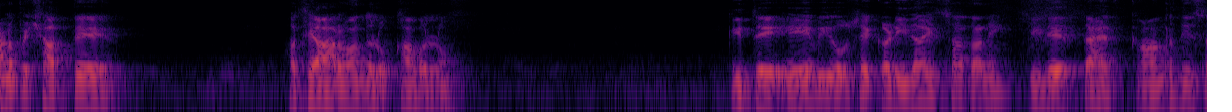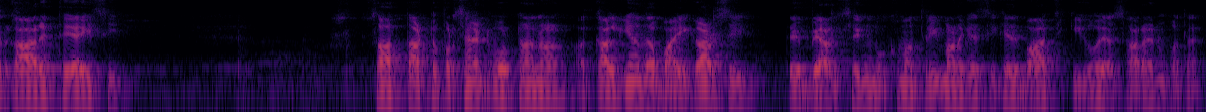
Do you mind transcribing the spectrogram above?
ਅਣਪਛਾਤੇ ਹਥਿਆਰਬੰਦ ਲੋਕਾਂ ਵੱਲੋਂ ਕਿਤੇ ਇਹ ਵੀ ਉਸੇ ਕੜੀ ਦਾ ਹਿੱਸਾ ਤਾਂ ਨਹੀਂ, ਜਿਹਦੇ ਤਹਿਤ ਕਾਂਗਰਸ ਦੀ ਸਰਕਾਰ ਇੱਥੇ ਆਈ ਸੀ। 7-8% ਵੋਟਾਂ ਨਾਲ ਅਕਾਲੀਆਂ ਦਾ ਬਾਈਕਾਟ ਸੀ ਤੇ ਬਿਆਨ ਸਿੰਘ ਮੁੱਖ ਮੰਤਰੀ ਬਣ ਗਏ ਸੀ ਕਿ ਬਾਅਦ ਚ ਕੀ ਹੋਇਆ ਸਾਰਿਆਂ ਨੂੰ ਪਤਾ। ਹੈ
